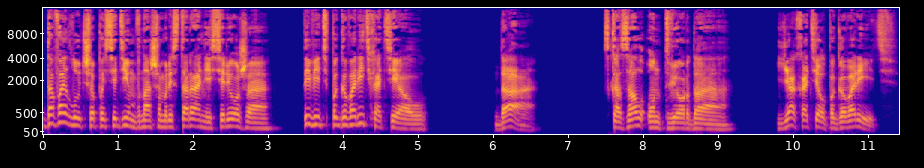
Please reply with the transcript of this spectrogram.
«Давай лучше посидим в нашем ресторане, Сережа. Ты ведь поговорить хотел?» «Да», — сказал он твердо. «Я хотел поговорить».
